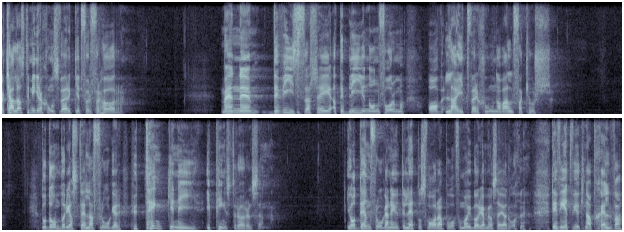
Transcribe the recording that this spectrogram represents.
Jag kallas till Migrationsverket för förhör. Men eh, det visar sig att det blir ju någon form av light-version av alfakurs. Då de börjar ställa frågor, hur tänker ni i pingströrelsen? Ja, den frågan är ju inte lätt att svara på, får man ju börja med att säga då. Det vet vi ju knappt själva.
